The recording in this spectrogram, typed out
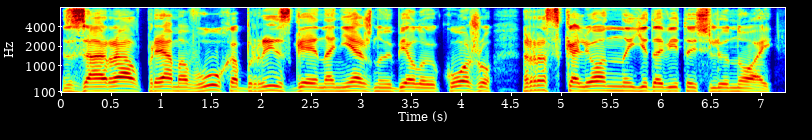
заорал прямо в ухо, брызгая на нежную белую кожу раскаленной ядовитой слюной —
